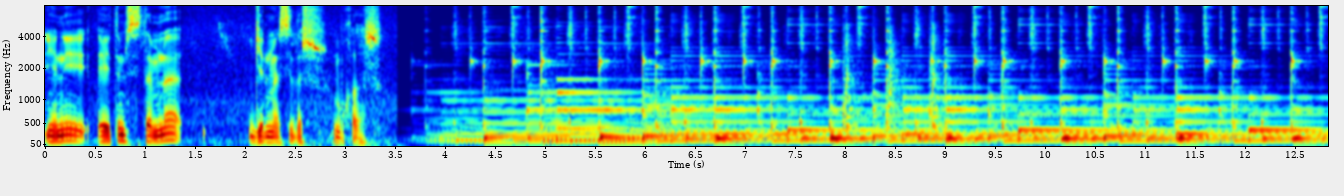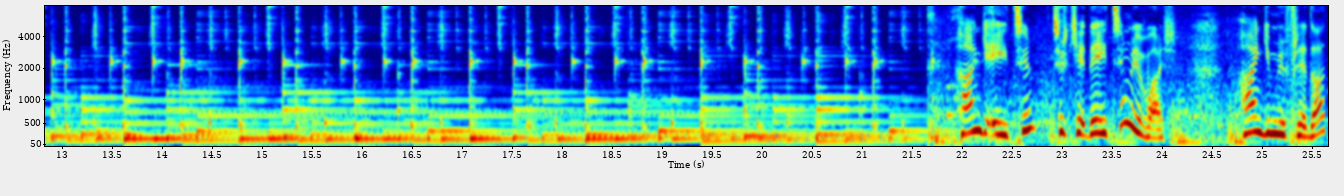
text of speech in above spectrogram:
yeni eğitim sistemine girmesidir bu kadar. Hangi eğitim? Türkiye'de eğitim mi var? Hangi müfredat?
